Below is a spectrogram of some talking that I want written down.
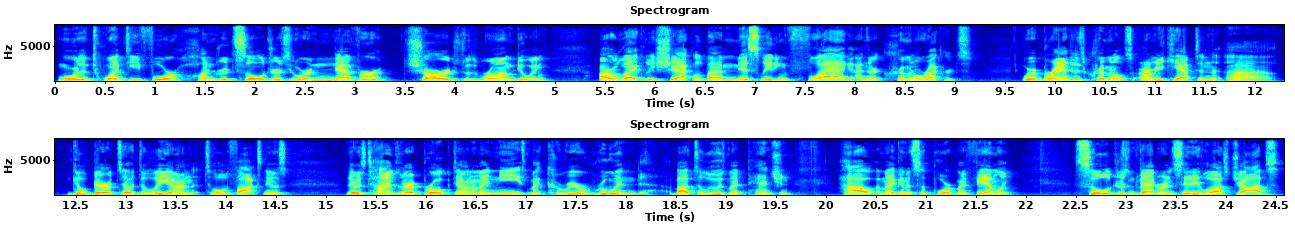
more than 2,400 soldiers who were never charged with wrongdoing are likely shackled by a misleading flag on their criminal records. We're branded as criminals, Army Captain uh, Gilberto de Leon told Fox News. There was times when I broke down on my knees, my career ruined, about to lose my pension. How am I going to support my family? Soldiers and veterans say they've lost jobs,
